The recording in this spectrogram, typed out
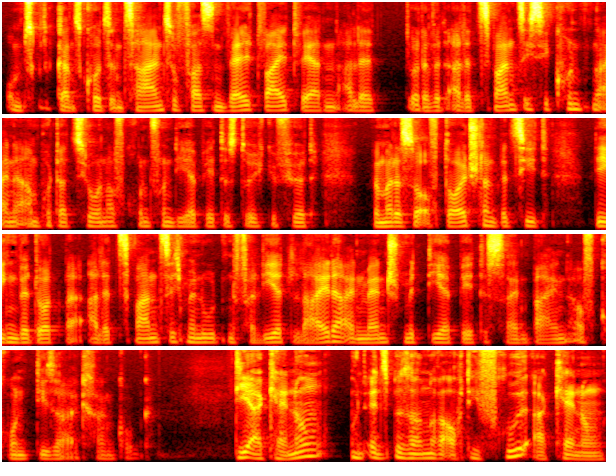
Um es ganz kurz in Zahlen zu fassen, weltweit werden alle oder wird alle 20 Sekunden eine Amputation aufgrund von Diabetes durchgeführt. Wenn man das so auf Deutschland bezieht, liegen wir dort bei alle 20 Minuten verliert leider ein Mensch mit Diabetes sein Bein aufgrund dieser Erkrankung. Die Erkennung und insbesondere auch die Früherkennung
